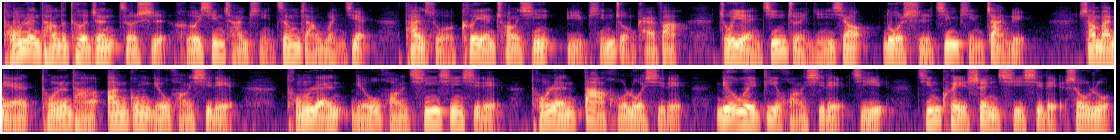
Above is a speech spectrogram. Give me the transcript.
同仁堂的特征则是核心产品增长稳健，探索科研创新与品种开发，着眼精准营销，落实精品战略。上半年，同仁堂安宫牛黄系列、同仁牛黄清新系列、同仁大活络系列、六味地黄系列及金匮肾气系列收入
